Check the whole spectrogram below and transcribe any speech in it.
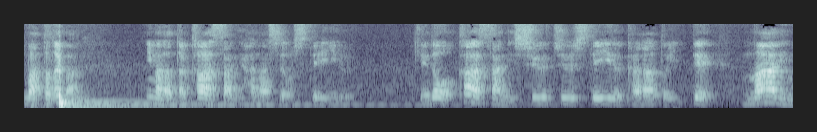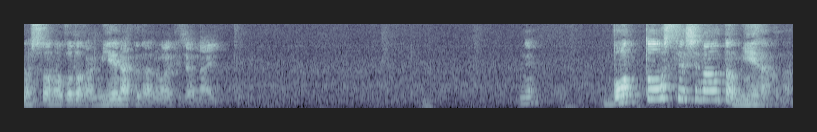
まあ例えば今だったらカースさんに話をしている。けどカースさんに集中しているからといって周りの人のことが見えなくなるわけじゃないっていう。ね。没頭してしまうと見えなくなる。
